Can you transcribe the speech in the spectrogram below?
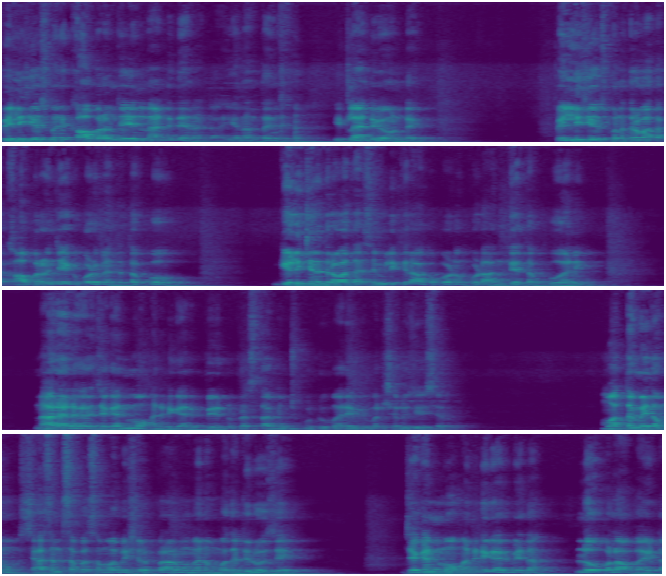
పెళ్ళి చేసుకొని కాపురం చేయని లాంటిదేనట. ఈయనంతా ఇంకా ఇట్లాంటివే ఉంటాయి. పెళ్ళి చేసుకున్న తర్వాత కాపురం చేయకపోవడం ఎంత తప్పు గెలిచిన తర్వాత అసెంబ్లీకి రాకపోవడం కూడా అంతే తప్పు అని నారాయణ గారి జగన్మోహన్ రెడ్డి గారి పేరును ప్రస్తావించుకుంటూ మరే విమర్శలు చేశారు. మొత్తం మీద శాసనసభ సమావేశాలు ప్రారంభమైన మొదటి రోజే జగన్మోహన్ రెడ్డి గారి మీద లోపల బయట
